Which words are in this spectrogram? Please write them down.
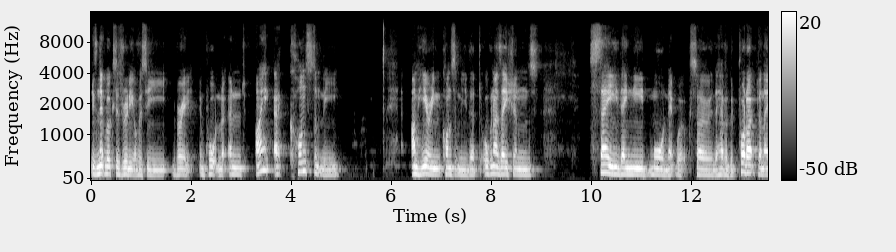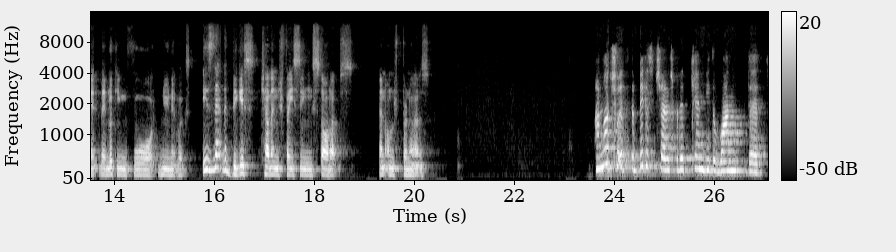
is networks is really obviously very important, and I, I constantly, I'm hearing constantly that organizations say they need more networks. So they have a good product and they, they're looking for new networks. Is that the biggest challenge facing startups and entrepreneurs? I'm not sure it's the biggest challenge, but it can be the one that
